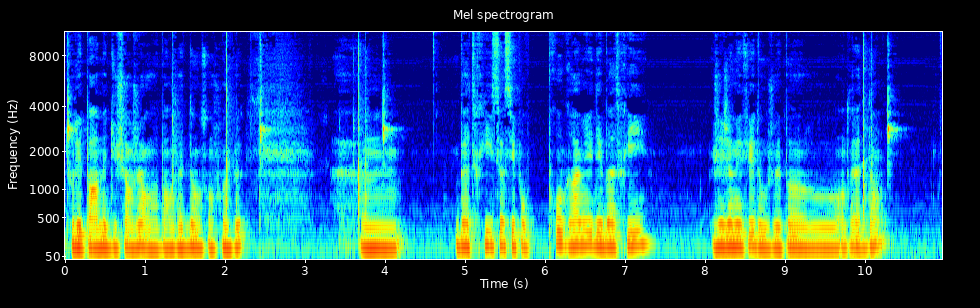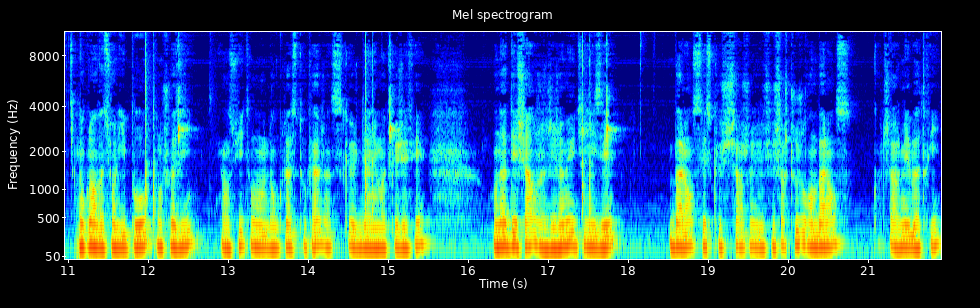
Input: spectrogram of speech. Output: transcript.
tous les paramètres du chargeur, on va pas rentrer dedans, on s'en fout un peu. Euh, batterie, ça c'est pour programmer des batteries. J'ai jamais fait, donc je vais pas vous rentrer là-dedans. Donc là, on va sur l'hypo, on choisit. Et ensuite, on, donc là, stockage, hein, c'est ce que, le dernier mode que j'ai fait. On a décharge, j'ai jamais utilisé. Balance, c'est ce que je charge. Je charge toujours en balance quand je charge mes batteries.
